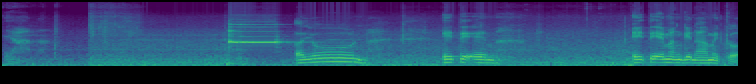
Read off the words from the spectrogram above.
Yan. Ayun. ATM. ATM ang ginamit ko.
